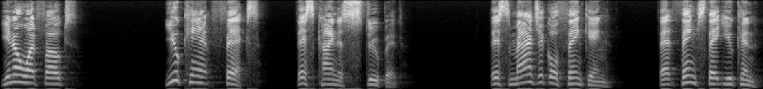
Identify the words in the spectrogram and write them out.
You know what, folks? You can't fix this kind of stupid, this magical thinking that thinks that you can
